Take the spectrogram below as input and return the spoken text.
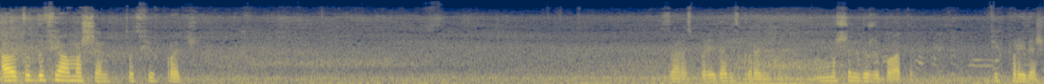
Але тут дофіга машин, тут фіг прочь. Зараз перейдемо скоренько. Машин дуже багато. Фіг перейдеш.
